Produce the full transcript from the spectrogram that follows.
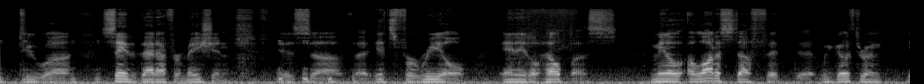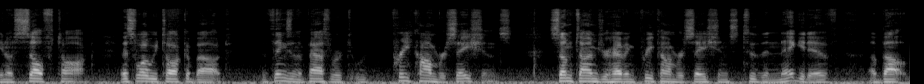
to uh, say that that affirmation is uh, it's for real and it'll help us. I mean, a, a lot of stuff that uh, we go through and you know self talk. That's why we talk about the things in the past were pre conversations. Sometimes you're having pre conversations to the negative about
